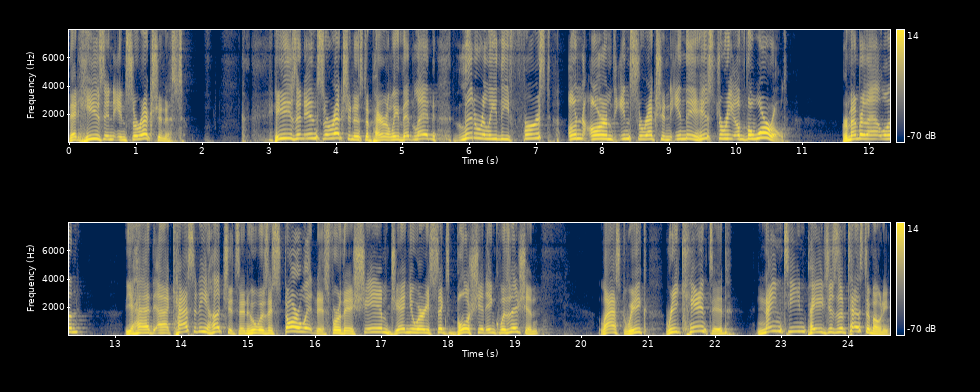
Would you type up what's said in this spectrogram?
that he's an insurrectionist. He's an insurrectionist, apparently, that led literally the first unarmed insurrection in the history of the world. Remember that one? You had uh, Cassidy Hutchinson, who was a star witness for the sham January 6th bullshit Inquisition last week recanted 19 pages of testimony.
